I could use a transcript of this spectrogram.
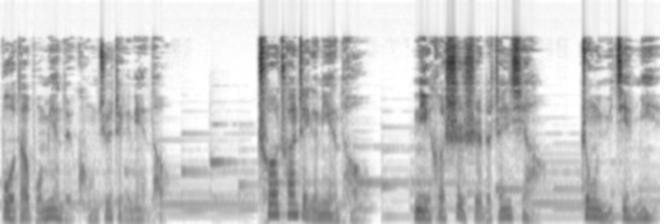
不得不面对恐惧这个念头。戳穿这个念头，你和事实的真相终于见面，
